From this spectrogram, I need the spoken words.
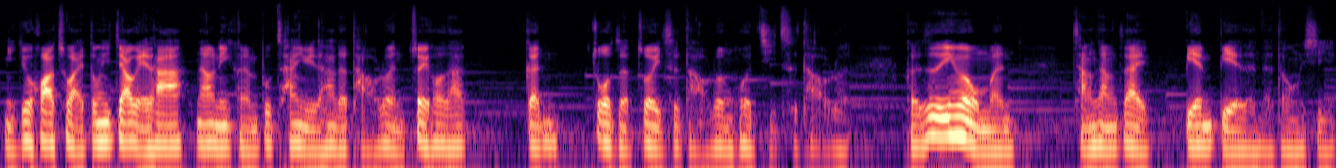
你就画出来东西交给他，然后你可能不参与他的讨论，最后他跟作者做一次讨论或几次讨论。可是因为我们常常在编别人的东西，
